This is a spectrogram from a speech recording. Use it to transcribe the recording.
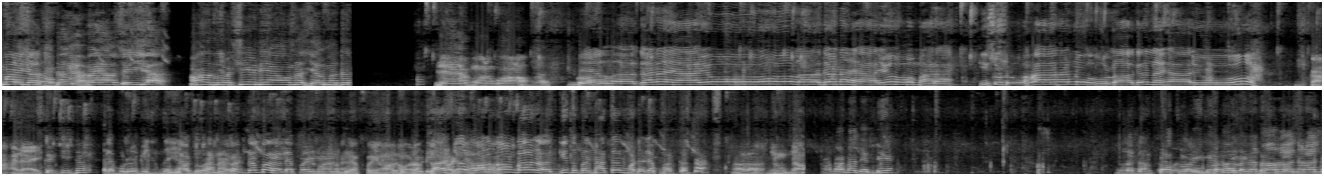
મરી જાતો. જેલમાં જતો. લે, લે, ફોન કોહણો. એ લગન આયું લગન આયું મારા કિશુ ડોહાનું લગન આયુ કાં? અલે, ગીત છે? એટલે બુડો બીજું નહીં આ ડોહાના રંગ જબર, અલે, પહેરવાનું. અલે, પૈવાનો રસ્તો. કોણ કોણ બાર ગીત પર નાચલ મોડે એટલે ફટ કરતા હા. યું ના. ના, ના, જલ્દી. લગન આ ચોરી મેળો લગાડો, રાગ રાગ.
